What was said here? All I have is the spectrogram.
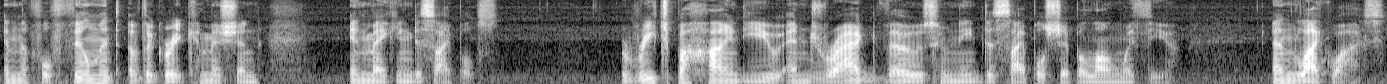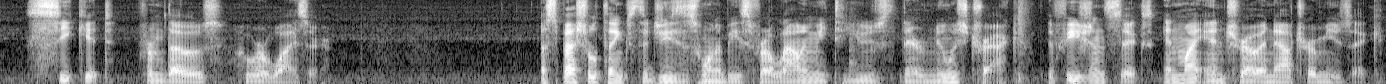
in the fulfillment of the Great Commission in making disciples. Reach behind you and drag those who need discipleship along with you. And likewise, seek it from those who are wiser. A special thanks to Jesus Wannabeez for allowing me to use their newest track, Ephesians 6, in my intro and outro music.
